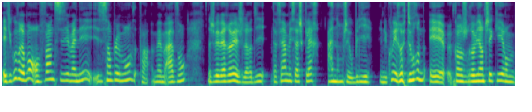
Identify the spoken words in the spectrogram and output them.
et du coup vraiment en fin de sixième année simplement, enfin même avant, je vais vers eux et je leur dis t'as fait un message clair Ah non j'ai oublié. Et du coup ils retournent et quand je reviens checker en,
